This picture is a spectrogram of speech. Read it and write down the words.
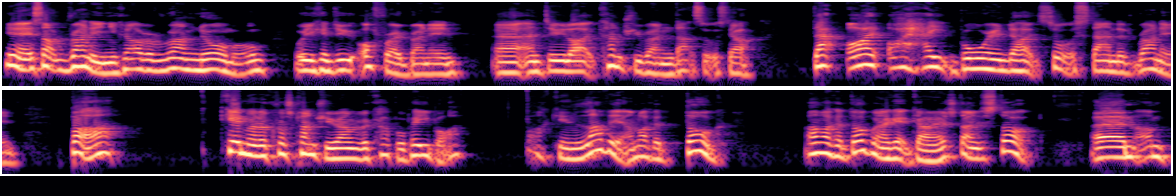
You know, it's like running. You can either run normal or you can do off road running uh, and do like country run, that sort of stuff. That I, I hate boring, like sort of standard running. But getting on a cross country run with a couple of people, I fucking love it. I'm like a dog. I'm like a dog when I get going. I just don't stop. Um,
